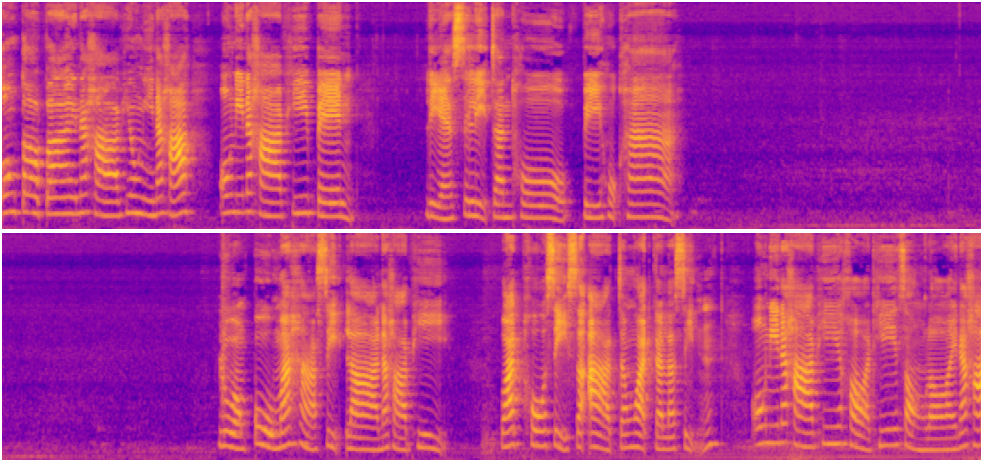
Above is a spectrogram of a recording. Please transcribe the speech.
องค์ต่อไปนะคะ พี่องค์นี้นะคะ องค์นี้นะคะพี่เป็นเหรียญสิริจันโท ปี 65 หลวงปู่มหาศิลานะคะพี่ วัดโพสีสะอาดจังหวัดกาฬสินองค์นี้นะคะพี่ขอที่ 200 นะคะ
